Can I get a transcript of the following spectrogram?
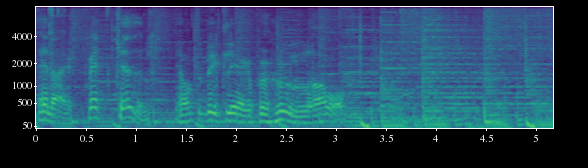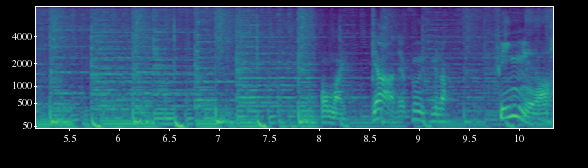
Det där är fett kul. Jag har inte byggt lego på hundra år. Oh my god, jag får inte mina fingrar.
